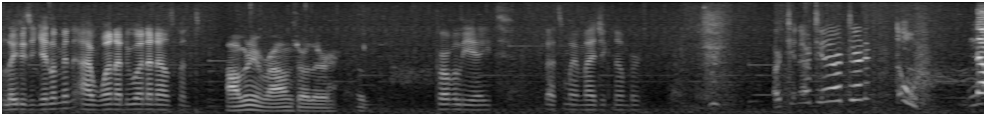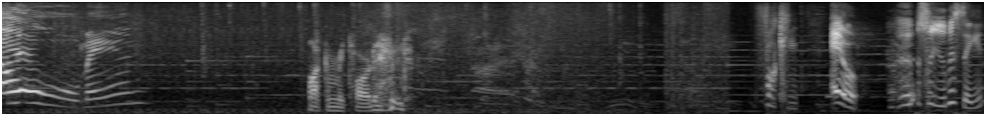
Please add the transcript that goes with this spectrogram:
Ladies and gentlemen, I wanna do an announcement. How many rounds are there? Probably eight. That's my magic number. Artin, Artin, Artin! Oh! No, man. Fucking retarded. Fucking. Ew! So you were saying?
